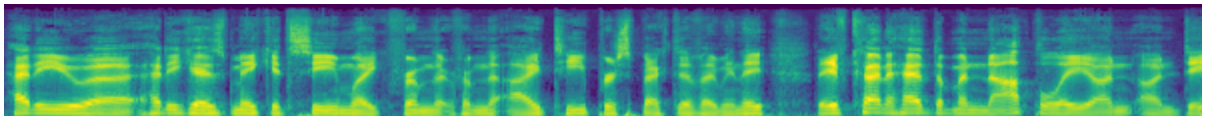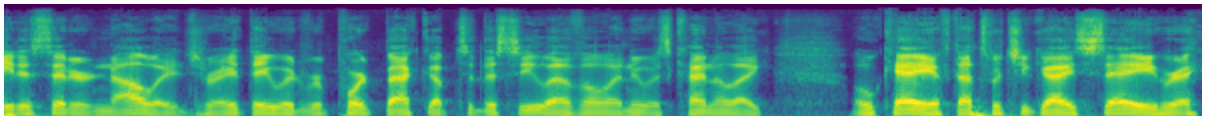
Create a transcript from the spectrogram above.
how do you uh, how do you guys make it seem like from the from the IT perspective? I mean, they they've kind of had the monopoly on on data center knowledge, right? They would report back up to the C level, and it was kind of like, okay, if that's what you guys say, right?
